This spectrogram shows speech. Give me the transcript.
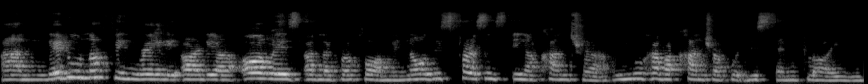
and they do nothing really, or they are always underperforming. Now this person's in a contract. You have a contract with this employee.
